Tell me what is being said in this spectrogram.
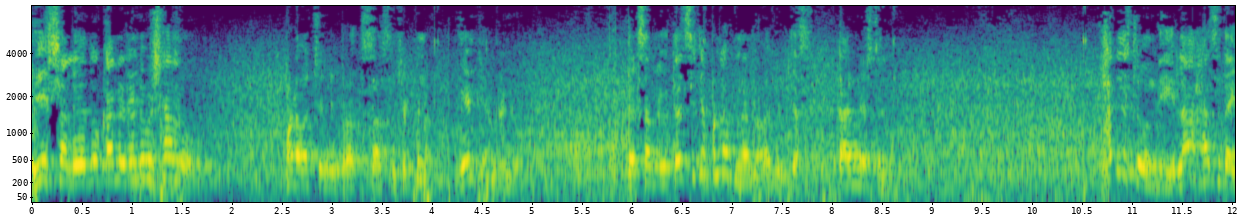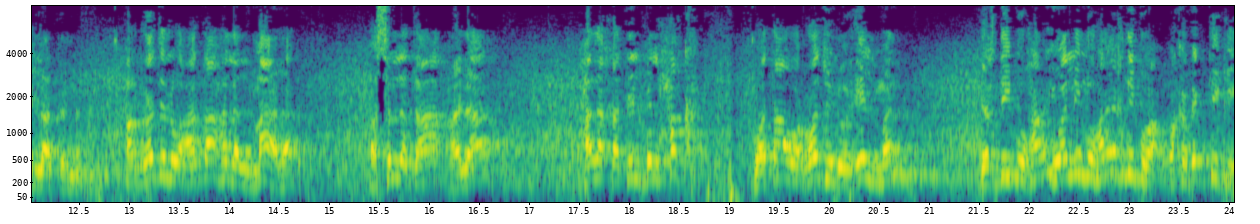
ఈష లేదు కానీ రెండు విషయాలు పడవచ్చు. నీ ప్రోత్సాహం చెప్పిన. ఏంటి రెండు? తెలుసా మీకు? తెలిసి చెప్పండి నేను జస్ట్ టైం వేస్ట్ అండి. హదీస్లో ఉంది లా హసద ఇల్లా ఆ రజలు అతాహల్ మాల أسلط على حلقة بالحق وطاع الرجل علما యగ్దీబుహా యువల్లిముహా యగ్దీబుహా ఒక వ్యక్తికి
